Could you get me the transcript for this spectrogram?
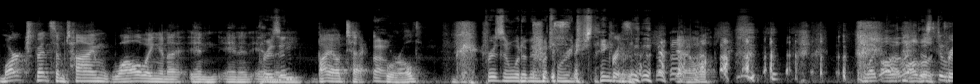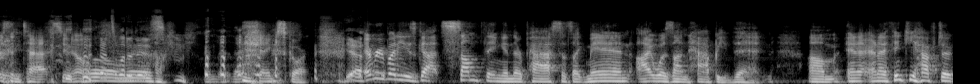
Mark spent some time wallowing in a in in, in, in the biotech Oh. world. Prison would have been much more interesting. Prison. yeah, well, like, oh, I like all those story. prison tats, you know. That's what it is. that shank scar. Yeah. Everybody has got something in their past that's like, man, I was unhappy then. Um, and and I think you have to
